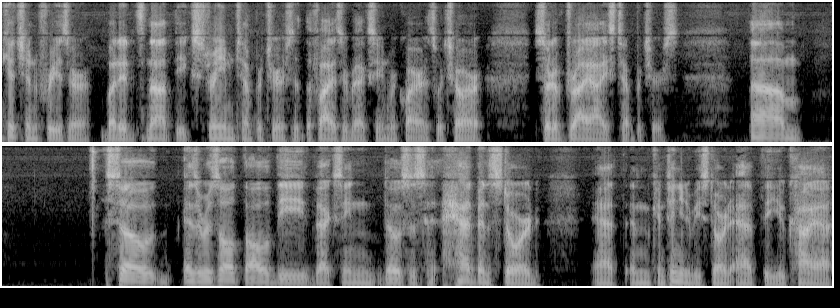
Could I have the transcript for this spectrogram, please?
kitchen freezer, but it's not the extreme temperatures that the Pfizer vaccine requires, which are sort of dry ice temperatures. Um, so as a result, all of the vaccine doses had been stored at and continue to be stored at the Ukiah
